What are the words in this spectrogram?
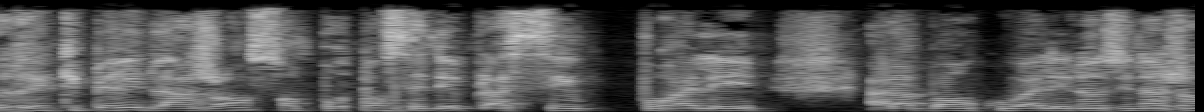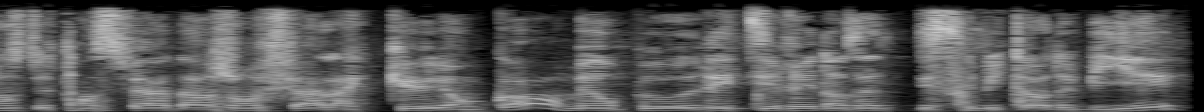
récupérer de l'argent sans pourtant se déplacer pour aller à la banque ou aller dans une agence de transfert d'argent faire la queue encore, mais on peut retirer dans un distributeur de billets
